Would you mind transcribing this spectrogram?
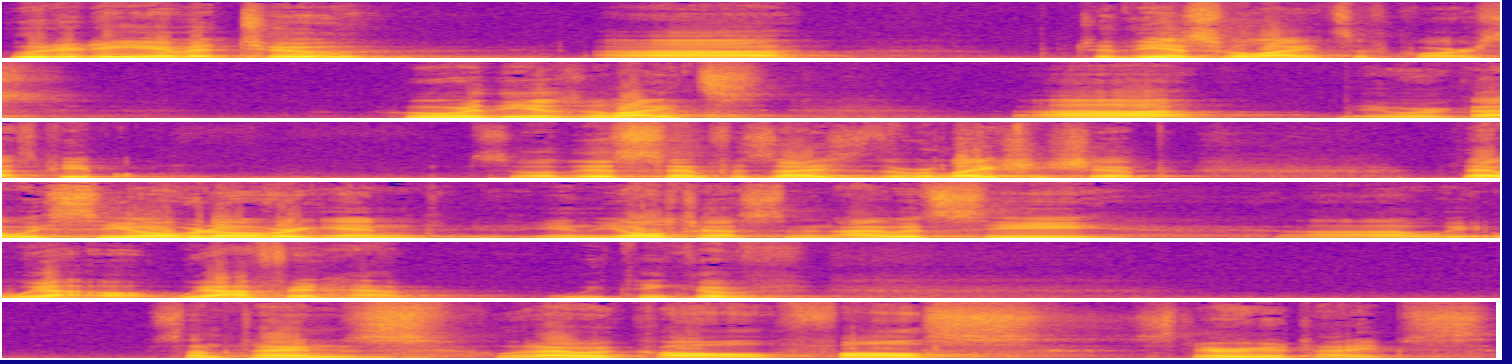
Who did he give it to? Uh, to the Israelites, of course. Who were the Israelites? Uh, they were God's people. So this emphasizes the relationship that we see over and over again in the Old Testament. I would see, uh, we, we, we often have, we think of sometimes what I would call false stereotypes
